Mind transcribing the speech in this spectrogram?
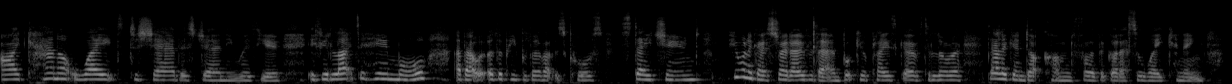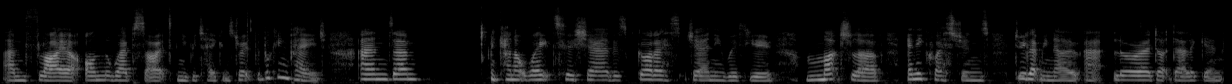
I cannot wait to share this journey with you. If you'd like to hear more about what other people thought about this course, stay tuned. If you want to go straight over there and book your place, go over to lauradaligan.com and follow the Goddess Awakening um, flyer on the website and you'll be taken straight to the booking page. And um, I cannot wait to share this goddess journey with you. Much love. Any questions, do let me know at laura.daligan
